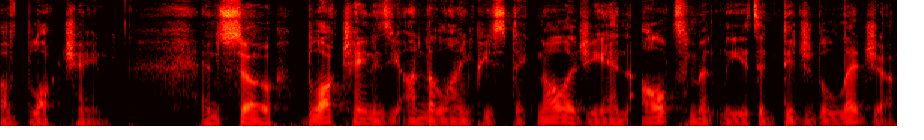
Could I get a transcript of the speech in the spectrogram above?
of blockchain. And so blockchain is the underlying piece of technology, and ultimately it's a digital ledger.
